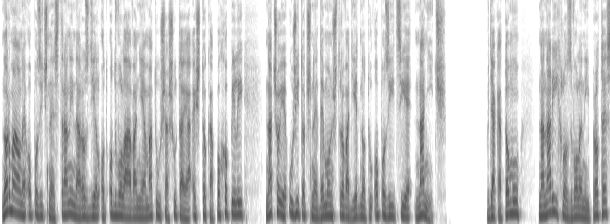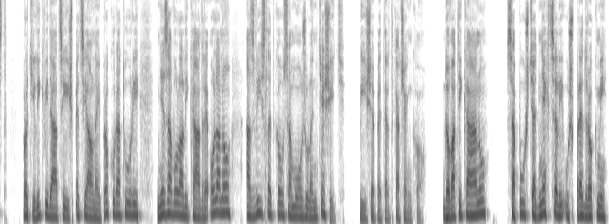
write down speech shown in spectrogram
Normálne opozičné strany na rozdiel od odvolávania Matúša Šutaja Eštoka pochopili, na čo je užitočné demonstrovať jednotu opozície na nič. Vďaka tomu na narýchlo zvolený protest proti likvidácii špeciálnej prokuratúry nezavolali kádre Olano a z výsledkov sa môžu len tešiť, píše Peter Tkačenko. Do Vatikánu sa púšťať nechceli už pred rokmi,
